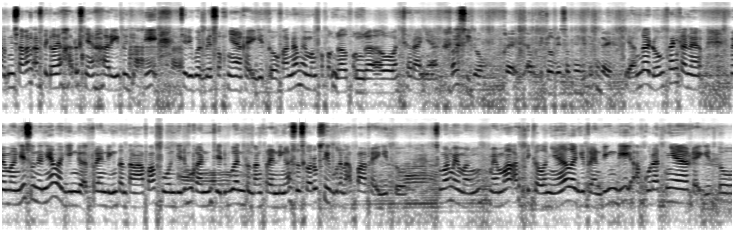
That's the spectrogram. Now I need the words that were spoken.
art misalkan artikel yang harusnya hari itu jadi Ah, ah. jadi buat besoknya kayak gitu. Karena memang kepenggal-penggal wawancaranya. Masih dong kayak artikel besoknya gitu enggak ya? Ya enggak dong kan karena memang dia sebenarnya lagi nggak trending tentang apa pun. Jadi bukan jadi bukan tentang trending kasus korupsi bukan apa kayak gitu. Cuman memang memang artikelnya lagi trending di akuratnya kayak gitu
